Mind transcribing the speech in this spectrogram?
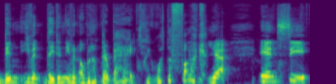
didn't even they didn't even open up their bag. Like what the fuck? Yeah. And C,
